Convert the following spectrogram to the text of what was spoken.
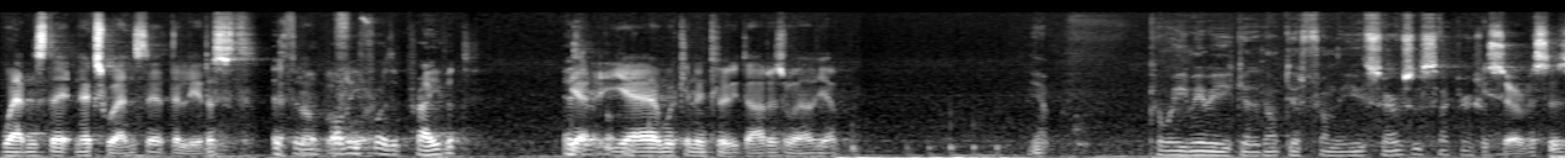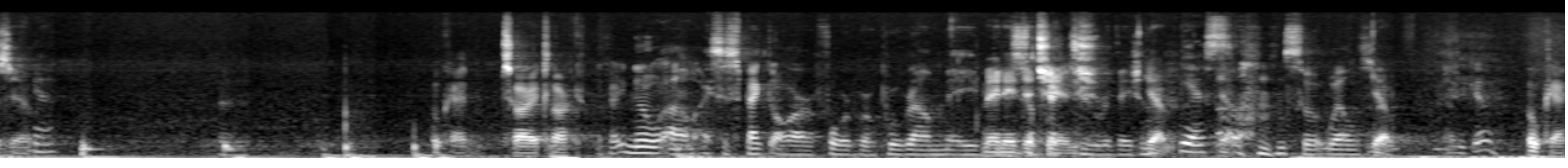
Wednesday, next Wednesday at the latest. Is if there a not body before. for the private? Is Yeah, there a body- yeah, we can include that as well. Yeah. Yep, Can we maybe get an update from the youth services sector? Youth services. Yeah. Yeah. Okay. Sorry, Clerk. Okay, no, um, I suspect our forward work programme may, May be need to subject change. to revision. Yep. Yes. Um, so it will. So Yep. There we go. Okay.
